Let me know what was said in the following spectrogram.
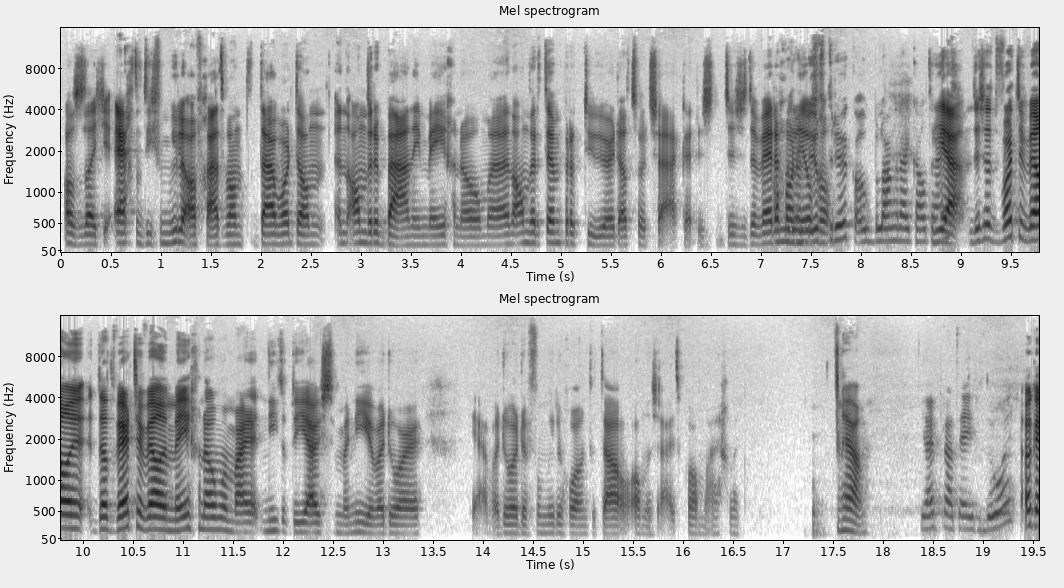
als dat je echt op die formule afgaat. Want daar wordt dan een andere baan in meegenomen, een andere temperatuur, dat soort zaken. Dus, dus er werden Andere gewoon heel veel. luchtdruk, ook belangrijk altijd. Ja, dus dat, wordt er wel in- dat werd er wel in meegenomen, maar niet op de juiste manier. Waardoor, ja, waardoor de formule gewoon totaal anders uitkwam eigenlijk. Ja, Jij praat even door. oké.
